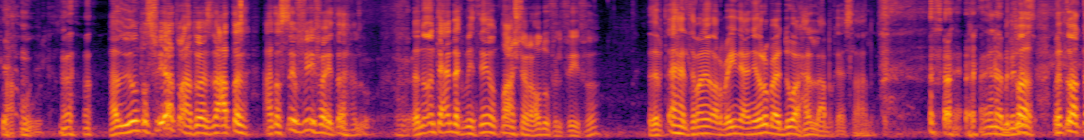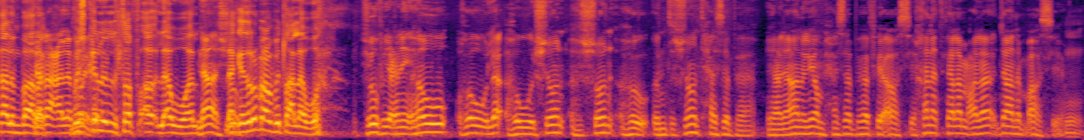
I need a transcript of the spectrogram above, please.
كان- معقول. هذا بدون تصفيات؟ معناته لازم على على تصفية فيفا يتأهلوا. لأنه أنت عندك 212 عضو في الفيفا. إذا بتأهل 48 يعني ربع الدول حلعب بكأس العالم. أنا مثل ما قال مبارك مش كل الصف الأول. لكن ربعه بيطلع الأول. شوف يعني هو هو لا هو شلون شلون هو أنت شلون تحسبها؟ يعني أنا اليوم حسبها في آسيا، خلينا نتكلم على جانب آسيا. مم.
